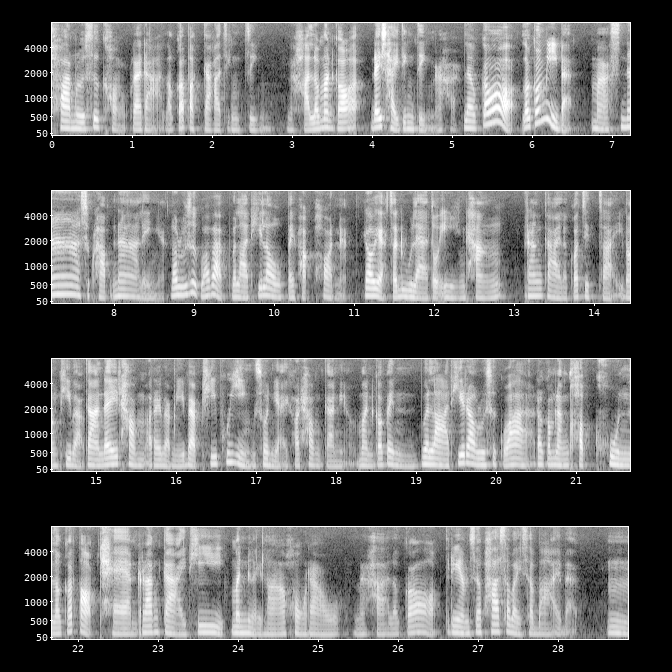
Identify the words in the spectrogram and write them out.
ความรู้สึกของกระดาษแล้วก็ปากกาจริง ๆ นะคะ แล้วมันก็ได้ใช้จริง ๆ นะคะ แล้วก็เราก็มีแบบ มาสหน้าสครับหน้าอะไรเงี้ยเรารู้สึกว่าแบบเวลาที่เราไปพักผ่อนเนี่ยเราอยากจะดูแลตัวเองทั้งร่างกายแล้วก็จิตใจบางทีแบบการได้ทำอะไรแบบนี้แบบที่ผู้หญิงส่วนใหญ่เขาทำกันเนี่ยมันก็เป็นเวลาที่เรารู้สึกว่าเรากำลังขอบคุณแล้วก็ตอบแทนร่างกายที่มันเหนื่อยล้าของเรานะคะ แล้วก็เตรียมเสื้อผ้าสบายๆแบบ อืม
